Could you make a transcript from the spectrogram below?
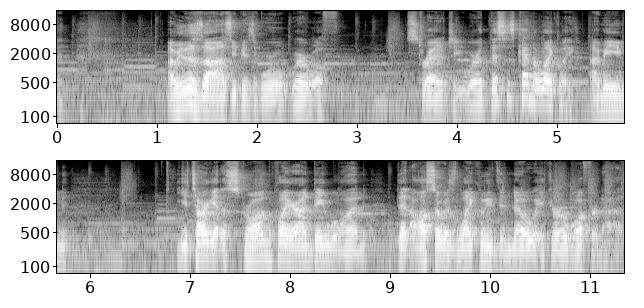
I mean, this is honestly basic werewolf strategy where this is kind of likely. I mean, you target a strong player on day one that also is likely to know if you're a wolf or not.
